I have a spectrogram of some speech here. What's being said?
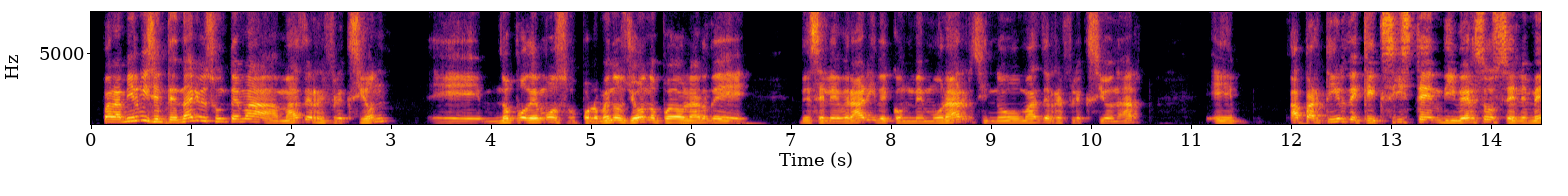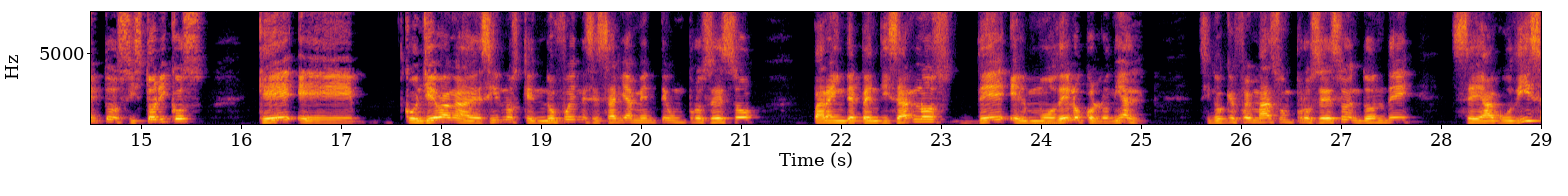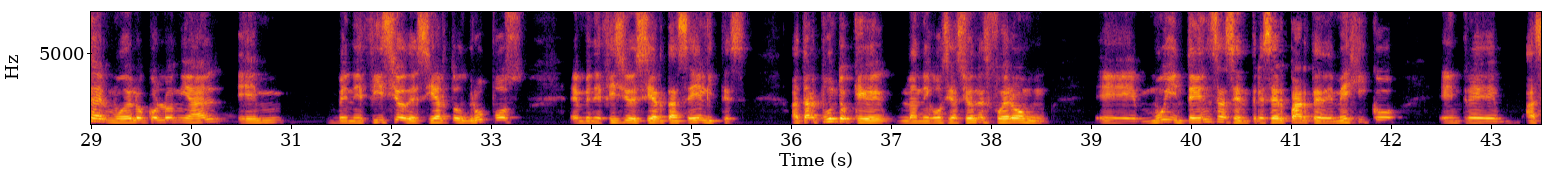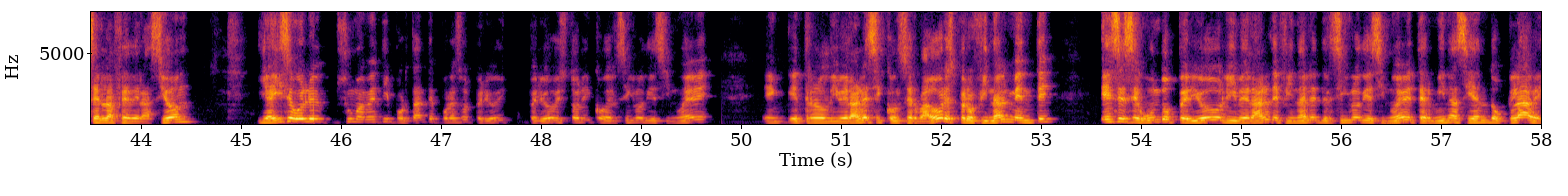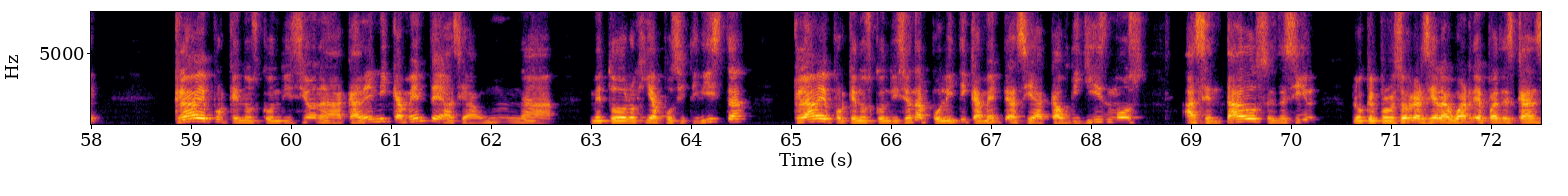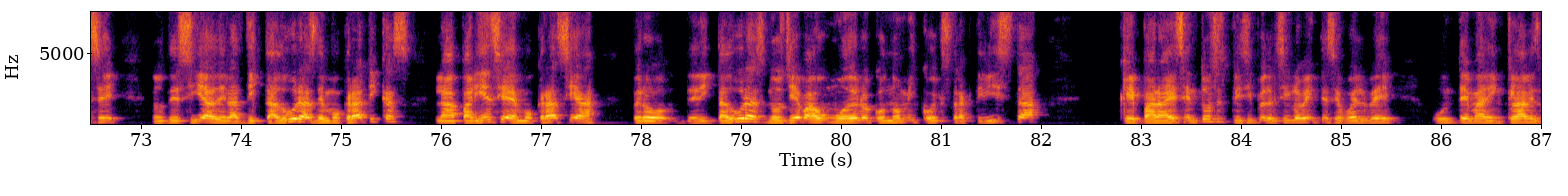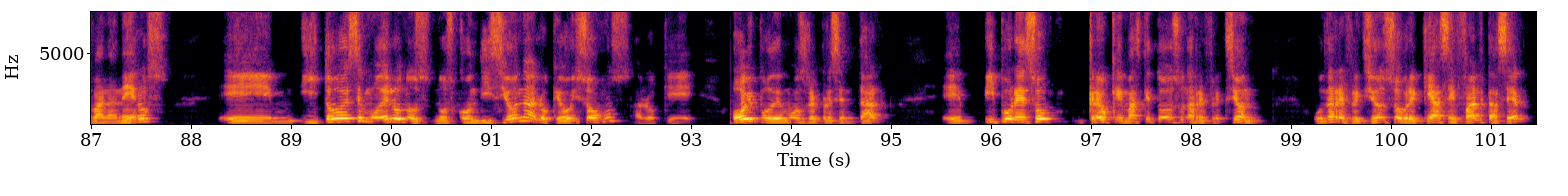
Para mí el Bicentenario es un tema más de reflexión. Eh, no podemos, o por lo menos yo no puedo hablar de, celebrar y de conmemorar, sino más de reflexionar. A partir de que existen diversos elementos históricos que eh, conllevan a decirnos que no fue necesariamente un proceso para independizarnos del modelo colonial, sino que fue más un proceso en donde se agudiza el modelo colonial en beneficio de ciertos grupos, en beneficio de ciertas élites. a tal punto que las negociaciones fueron eh, muy intensas entre ser parte de México, entre hacer la federación, y ahí se vuelve sumamente importante, por eso el periodo, histórico del siglo XIX entre los liberales y conservadores, pero finalmente ese segundo periodo liberal de finales del siglo XIX termina siendo clave. Clave porque nos condiciona académicamente hacia una metodología positivista, clave porque nos condiciona políticamente hacia caudillismos asentados, es decir, lo que el profesor García Laguardia, paz descanse, nos decía de las dictaduras democráticas, la apariencia de democracia, pero de dictaduras, nos lleva a un modelo económico extractivista, que para ese entonces, principio del siglo XX, se vuelve un tema de enclaves bananeros. Eh, y todo ese modelo nos, nos condiciona a lo que hoy somos, a lo que hoy podemos representar. Eh, y por eso creo que más que todo es una reflexión, una reflexión sobre qué hace falta hacer,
